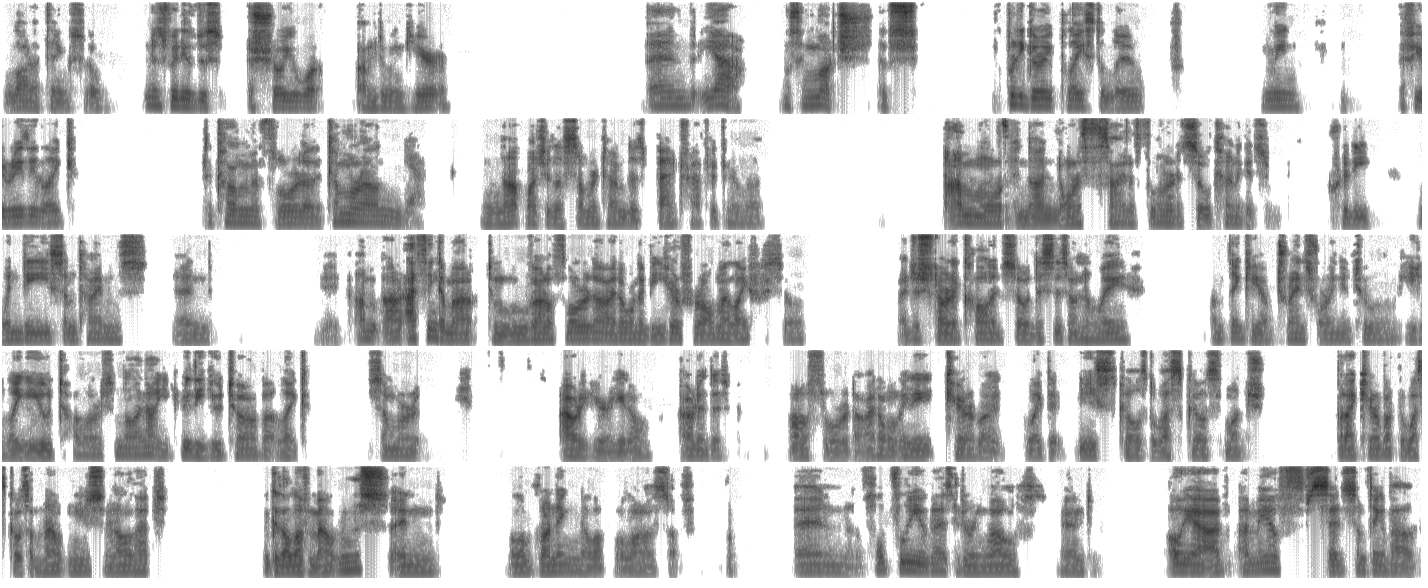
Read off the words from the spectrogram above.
a lot of things. So this video is just to show you what I'm doing here. And yeah, nothing much. It's a pretty great place to live. I mean, if you really like to come in Florida, come around. Not much in the summertime. There's bad traffic here, but I'm more in the north side of Florida, so it kind of gets pretty windy sometimes. And I'm I, I think I'm out to move out of Florida. I don't want to be here for all my life, so I just started college, so this is on the way. I'm thinking of transferring into like Utah or something like not really Utah, but like somewhere out of here, you know, out of this, out of Florida. I don't really care about like the East Coast, the West Coast much, but I care about the West Coast of mountains and all that because I love mountains and I love running. I love a lot of stuff. And hopefully you guys are doing well. And oh yeah, I I may have said something about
